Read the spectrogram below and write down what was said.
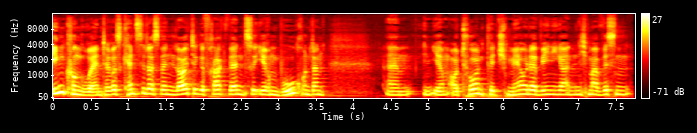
Inkongruenteres. Kennst du das, wenn Leute gefragt werden zu ihrem Buch und dann ähm, in ihrem Autorenpitch mehr oder weniger nicht mal wissen,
